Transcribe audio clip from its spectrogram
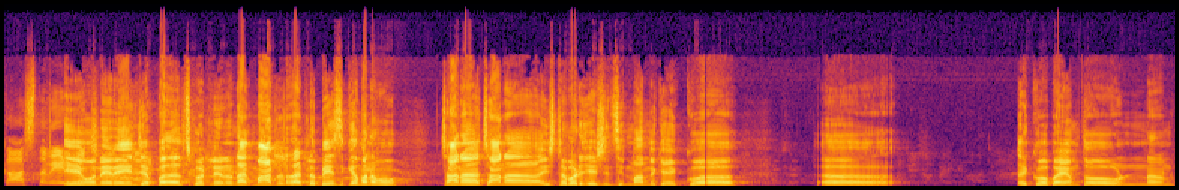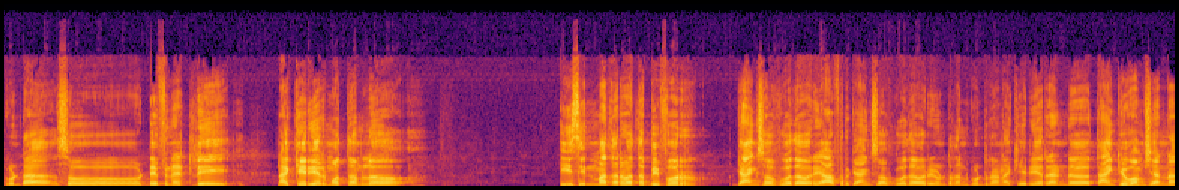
ఇంకాస్త ఏమో నేను ఏం చెప్పదలుచుకోవట్లేను నాకు మాటలు రావట్లేదు. బేసిక్గా మనము చాలా చాలా ఇష్టపడి చేసిన సినిమా. అందుకే ఎక్కువ ఎక్కువ భయంతో ఉన్నాను అనుకుంటా సో డెఫినెట్లీ నా కెరియర్ మొత్తంలో ఈ సినిమా తర్వాత before gangs of Godavari after gangs of Godavari ఉంటుంది అనుకుంటున్నా నా career. And thank you Vamsi అన్న.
